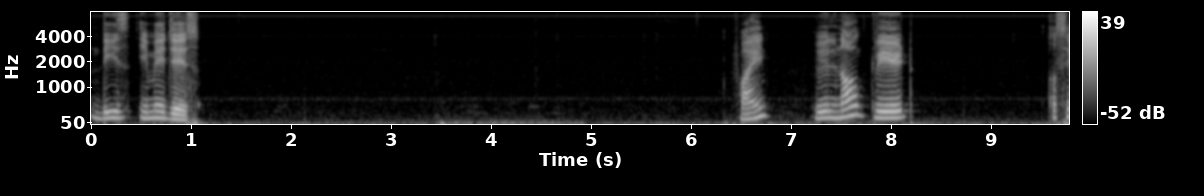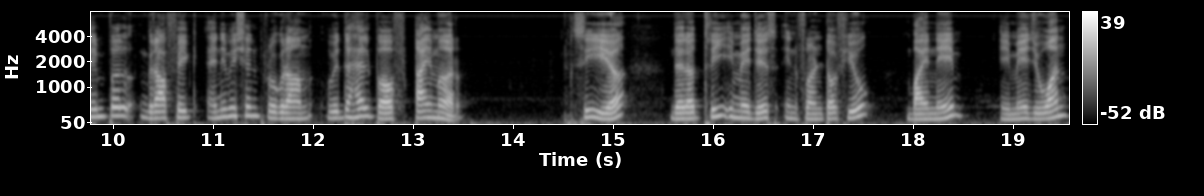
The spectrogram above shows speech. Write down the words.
these images. Fine. We will now create a simple graphic animation program with the help of timer. See here, there are three images in front of you by name image 1,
